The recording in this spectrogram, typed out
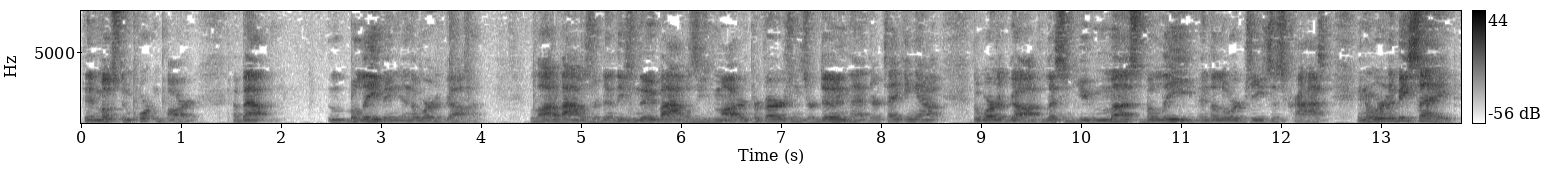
the most important part about believing in the Word of God. A lot of Bibles are doing these new Bibles, these modern perversions are doing that. They're taking out the Word of God. Listen, you must believe in the Lord Jesus Christ in order to be saved.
